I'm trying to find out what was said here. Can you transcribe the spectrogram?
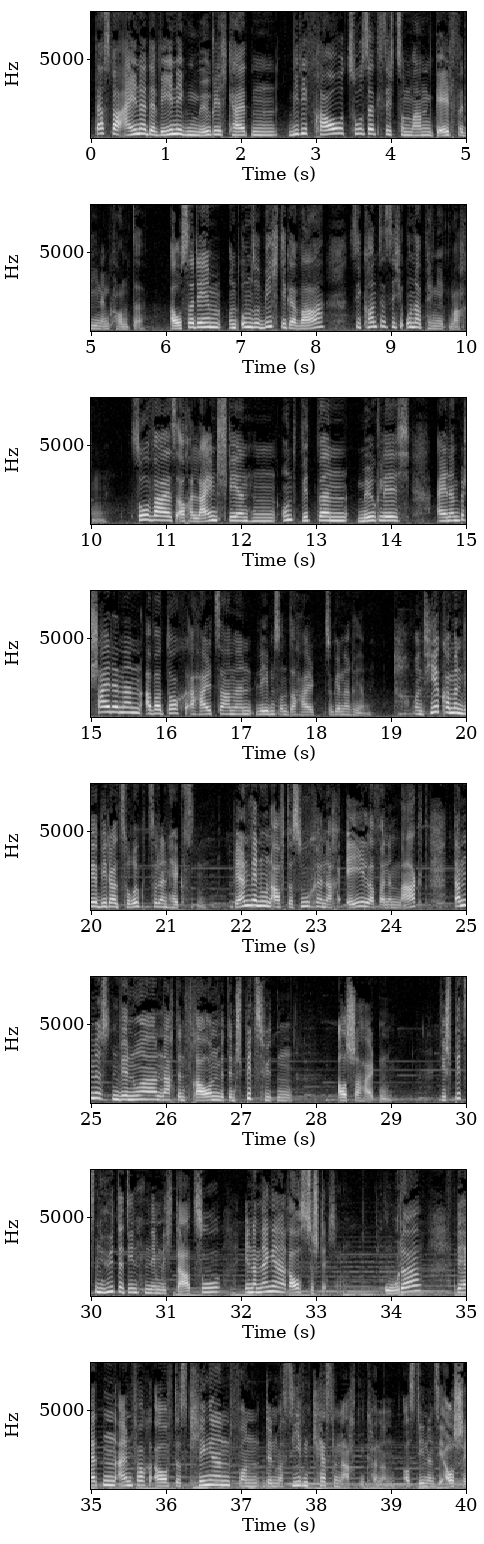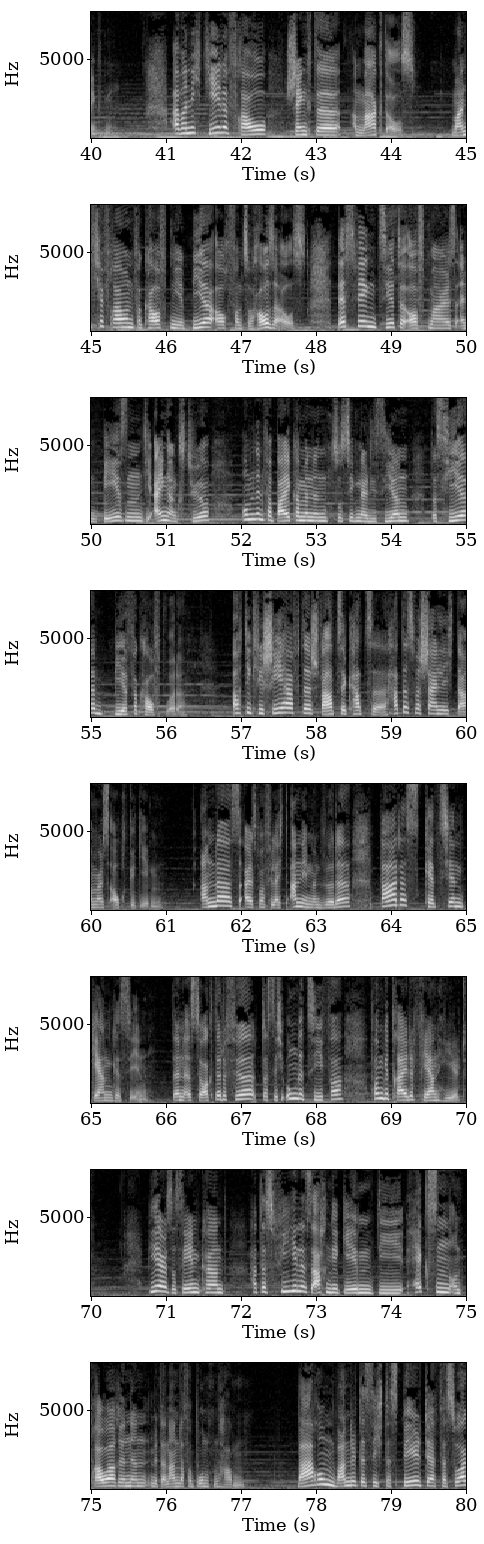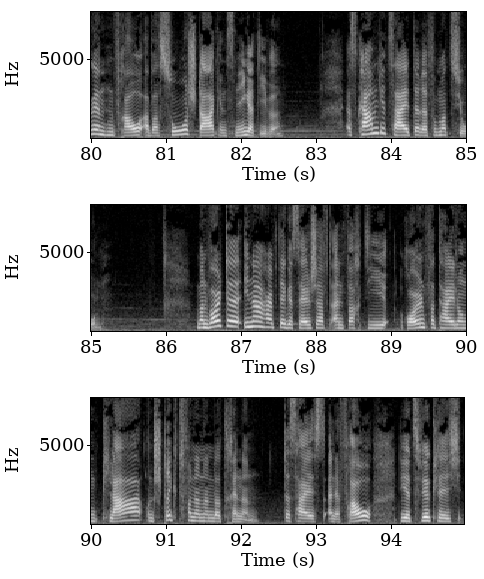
Das war eine der wenigen Möglichkeiten, wie die Frau zusätzlich zum Mann Geld verdienen konnte. Außerdem, und umso wichtiger war, sie konnte sich unabhängig machen. So war es auch Alleinstehenden und Witwen möglich, einen bescheidenen, aber doch erhaltsamen Lebensunterhalt zu generieren. Und hier kommen wir wieder zurück zu den Hexen. Wären wir nun auf der Suche nach Ale auf einem Markt, dann müssten wir nur nach den Frauen mit den Spitzhüten Ausschau halten. Die spitzen Hüte dienten nämlich dazu, in der Menge herauszustechen. Oder wir hätten einfach auf das Klingen von den massiven Kesseln achten können, aus denen sie ausschenkten. Aber nicht jede Frau schenkte am Markt aus. Manche Frauen verkauften ihr Bier auch von zu Hause aus. Deswegen zierte oftmals ein Besen die Eingangstür, um den Vorbeikommenden zu signalisieren, dass hier Bier verkauft wurde. Auch die klischeehafte schwarze Katze hat es wahrscheinlich damals auch gegeben. Anders als man vielleicht annehmen würde, war das Kätzchen gern gesehen. Denn es sorgte dafür, dass sich Ungeziefer vom Getreide fernhielt. Wie ihr also sehen könnt, hat es viele Sachen gegeben, die Hexen und Brauerinnen miteinander verbunden haben. Warum wandelte sich das Bild der versorgenden Frau aber so stark ins Negative? Es kam die Zeit der Reformation. Man wollte innerhalb der Gesellschaft einfach die Rollenverteilung klar und strikt voneinander trennen. Das heißt, eine Frau, die jetzt wirklich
